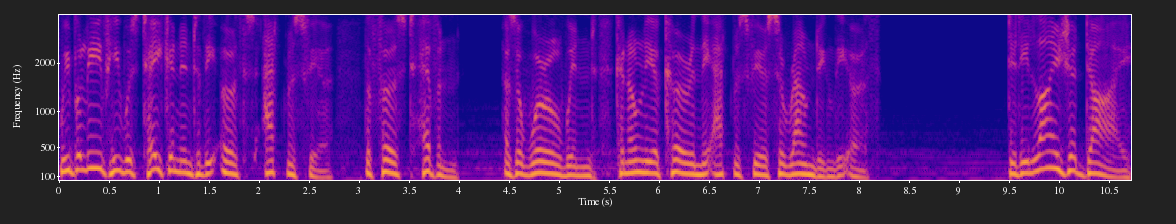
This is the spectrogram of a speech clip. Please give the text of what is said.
We believe he was taken into the earth's atmosphere, the first heaven, as a whirlwind can only occur in the atmosphere surrounding the earth. Did Elijah die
